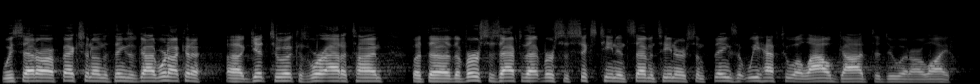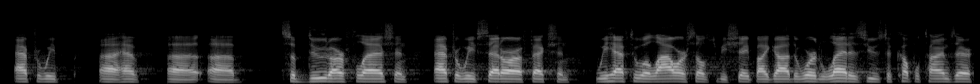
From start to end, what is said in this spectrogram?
We set our affection on the things of God. We're not going to uh, get to it because we're out of time. But the, the verses after that, verses 16 and 17, are some things that we have to allow God to do in our life after we uh, have uh, uh subdued our flesh and after we've set our affection. We have to allow ourselves to be shaped by God. The word led is used a couple times there.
